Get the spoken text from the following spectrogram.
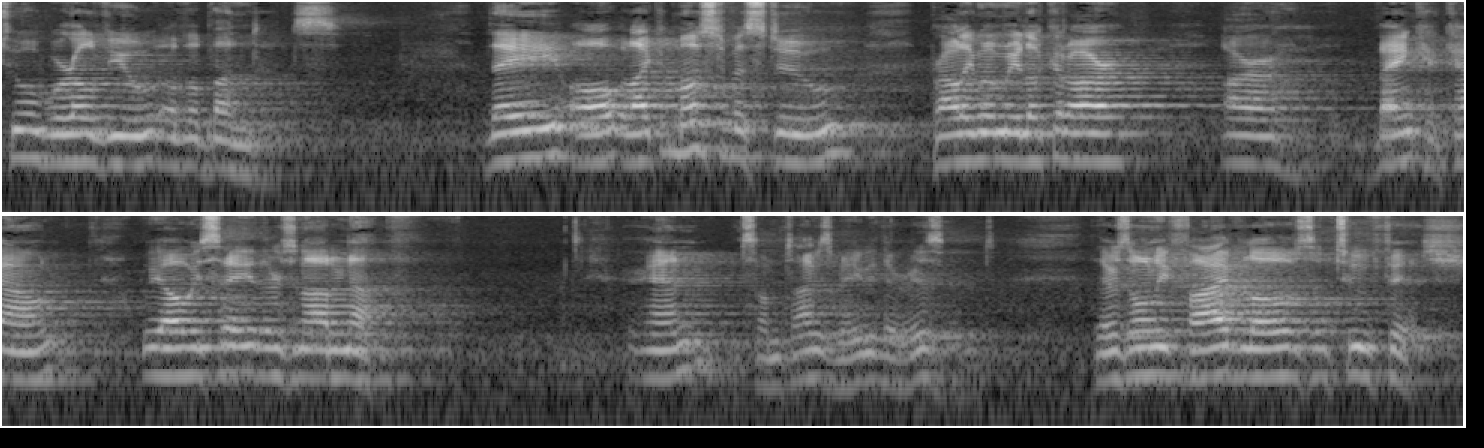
to a worldview of abundance. They all, like most of us do, probably when we look at our, our bank account, we always say there's not enough. And sometimes maybe there isn't. There's only five loaves and two fish.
